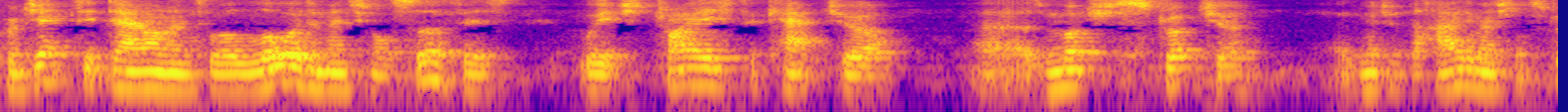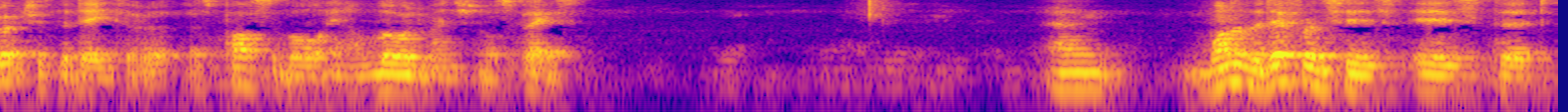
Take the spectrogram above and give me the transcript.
project it down into a lower dimensional surface which tries to capture uh, as much structure, as much of the high dimensional structure of the data as possible in a low dimensional space. Um, one of the differences is that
